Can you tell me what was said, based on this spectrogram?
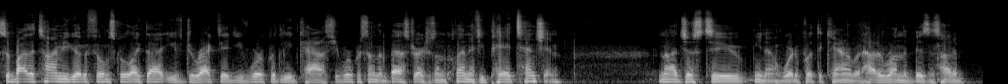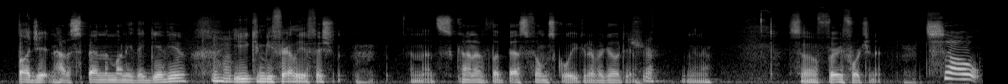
So by the time you go to film school like that, you've directed, you've worked with lead cast, you've worked with some of the best directors on the planet. If you pay attention, not just to you know where to put the camera, but how to run the business, how to budget, and how to spend the money they give you, you can be fairly efficient, and that's kind of the best film school you could ever go to. Sure. You know, so very fortunate. So,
